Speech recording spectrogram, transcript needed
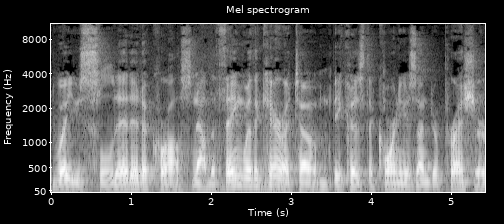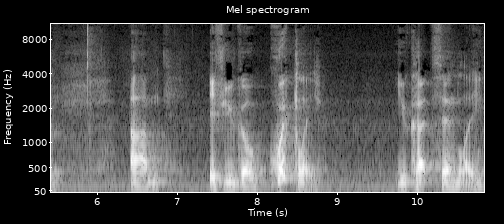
well, you slid it across. Now the thing with a keratome, because the cornea is under pressure, um, if you go quickly, you cut thinly.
